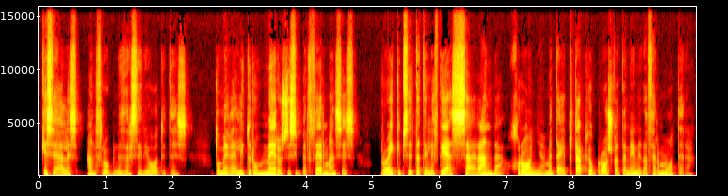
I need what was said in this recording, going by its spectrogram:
και σε άλλες ανθρώπινες δραστηριότητες. Το μεγαλύτερο μέρος της υπερθέρμανσης προέκυψε τα τελευταία 40 χρόνια, με τα 7 πιο πρόσφατα να είναι τα θερμότερα.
